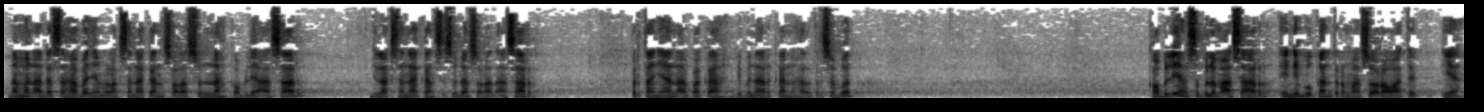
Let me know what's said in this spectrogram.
Namun ada sahabat yang melaksanakan salat sunnah Qobliyah Asar Dilaksanakan sesudah salat asar. Pertanyaan apakah dibenarkan hal tersebut Qobliyah sebelum asar Ini bukan termasuk rawatib. Iya.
